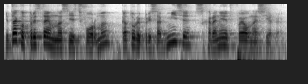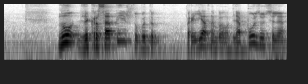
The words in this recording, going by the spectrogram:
Итак, вот представим, у нас есть форма, которая при сабмите сохраняет файл на сервер. Но для красоты, чтобы это приятно было для пользователя,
